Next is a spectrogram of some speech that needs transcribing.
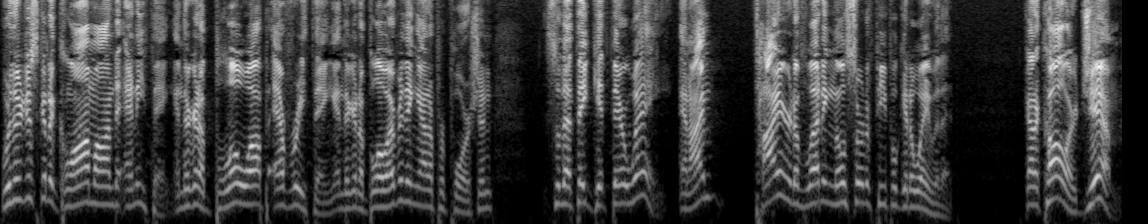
where they're just going to glom onto anything and they're going to blow up everything and they're going to blow everything out of proportion, so that they get their way. And I'm tired of letting those sort of people get away with it. Got a caller, Jim.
